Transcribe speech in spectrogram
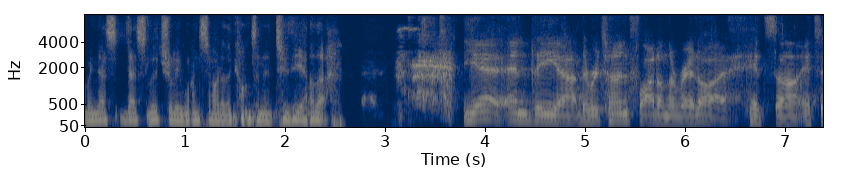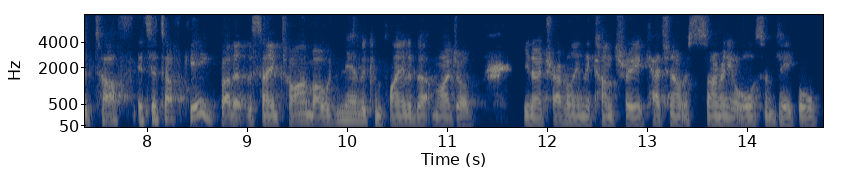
mean, that's that's literally one side of the continent to the other. Yeah, and the uh, the return flight on the red eye, it's uh, it's a tough it's a tough gig, but at the same time, I would never complain about my job. You know, traveling the country, catching up with so many awesome people,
